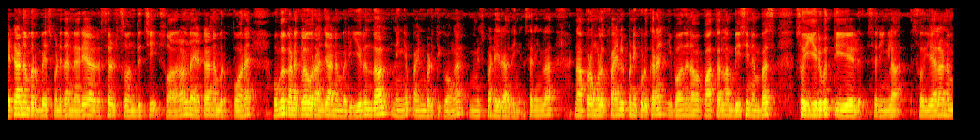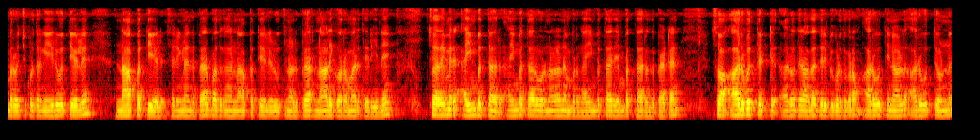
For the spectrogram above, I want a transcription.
எட்டாம் நம்பர் பேஸ் பண்ணி தான் நிறையா ரிசல்ட்ஸ் வந்துச்சு. ஸோ அதனால் நான் எட்டாம் நம்பர் போகிறேன் உங்கள் கணக்கில் ஒரு அஞ்சாம் நம்பர் இருந்தால் நீங்கள் பயன்படுத்திக்கோங்க. மிஸ் பண்ணிடாதீங்க. சரிங்களா? நான் அப்புறம் உங்களுக்கு ஃபைனல் பண்ணி கொடுக்குறேன். இப்போ வந்து நம்ம பார்த்துடலாம் பிசி நம்பர்ஸ் ஸோ இருபத்தி ஏழு. சரிங்களா? ஸோ ஏழாம் நம்பர் வச்சு கொடுத்துருக்கேன். இருபத்தி ஏழு. நாற்பத்தி ஏழு சரிங்களா? இந்த பேர் பார்த்துக்கோங்க. நாற்பத்தி ஏழு இருபத்தி நாலு பேர் நாளைக்கு வர மாதிரி தெரியுது. ஸோ அதேமாதிரி ஐம்பத்தாறு. ஐம்பத்தாறு ஒரு நல்ல நம்பருங்க ஐம்பத்தாறு எண்பத்தாறு அந்த பேட்டர்ன் ஸோ அறுபத்தெட்டு. அறுபத்தெட்டு அதான் திருப்பி கொடுத்துக்குறோம். அறுபத்தி நாலு அறுபத்தி ஒன்று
